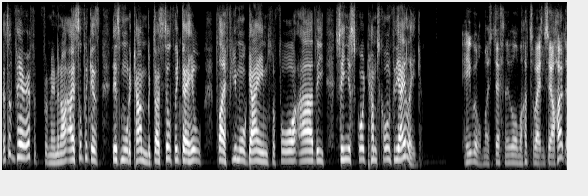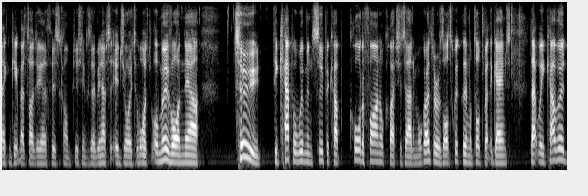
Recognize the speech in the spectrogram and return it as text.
that's a fair effort from him, and I, I still think there's there's more to come. Because I still think that he'll play a few more games before uh, the senior squad comes calling for the A League. He will most definitely will. We'll have to wait and see. I hope they can keep that side together for this competition because they've been absolutely a joy to watch. We'll move on now to the Kappa Women's Super Cup quarter-final clashes, Adam. We'll go through the results quickly and we'll talk about the games that we covered.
